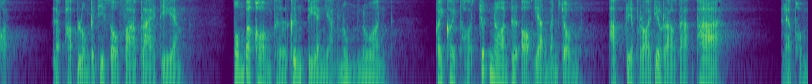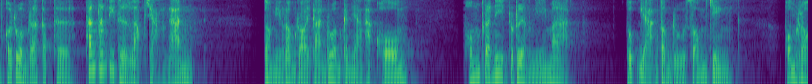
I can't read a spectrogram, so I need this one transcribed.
อด และพับลงไปที่โซฟาปลายเตียง ผมประคองเธอขึ้นเตียงอย่างนุ่มนวล ค่อยๆ ถอดชุดนอนเธอออกอย่างบรรจง พับเรียบร้อยที่ราวตากผ้า แล้วผมก็ร่วมรักกับเธอทั้งๆทที่เธอหลับอย่างนั้น ต้องมีร่องรอยการร่วมกันอย่างหักโหม ผมประณีตเรื่องนี้มาก ทุกอย่างต้องดูสมจริง ผมรอ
